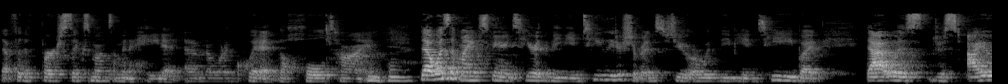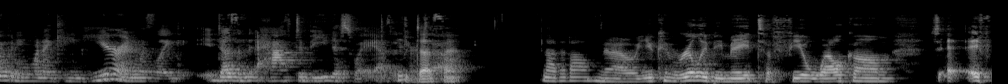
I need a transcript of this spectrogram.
that for the first six months I'm going to hate it and I'm going to want to quit it the whole time. Mm-hmm. That wasn't my experience here at the BB&T Leadership Institute or with BB&T, but that was just eye opening when I came here and was like, it doesn't have to be this way as it, it doesn't. Out. Not at all. No, you can really be made to feel welcome. If,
